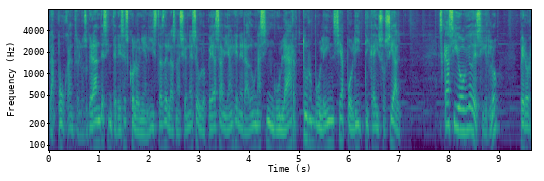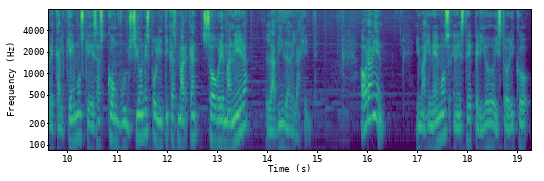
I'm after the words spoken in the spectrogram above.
la puja entre los grandes intereses colonialistas de las naciones europeas habían generado una singular turbulencia política y social. Es casi obvio decirlo, pero recalquemos que esas convulsiones políticas marcan sobremanera la vida de la gente. Ahora bien, imaginemos en este periodo histórico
